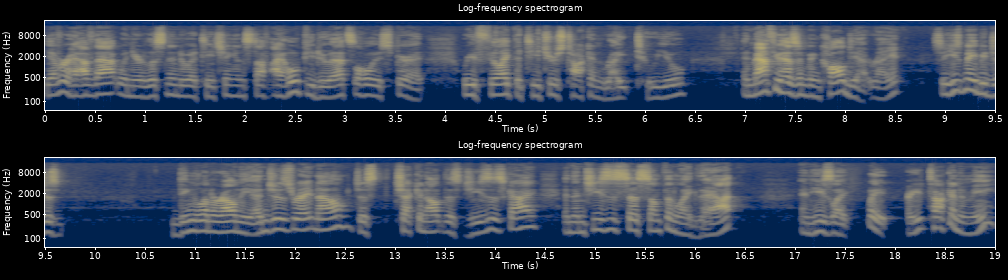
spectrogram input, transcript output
You ever have that when you're listening to a teaching and stuff? I hope you do. That's the Holy Spirit, where you feel like the teacher's talking right to you. And Matthew hasn't been called yet, right? So he's maybe just dingling around the edges right now, just checking out this Jesus guy. And then Jesus says something like that. And he's like, wait, are you talking to me?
